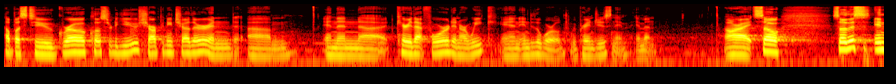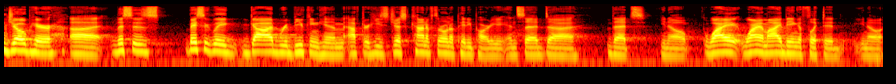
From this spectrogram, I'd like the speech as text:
Help us to grow closer to you, sharpen each other, and, um, and then uh, carry that forward in our week and into the world. We pray in Jesus' name. Amen. All right, so, so this in Job here, uh, this is basically God rebuking him after he's just kind of thrown a pity party and said uh, that, you know, why, why am I being afflicted? You know,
